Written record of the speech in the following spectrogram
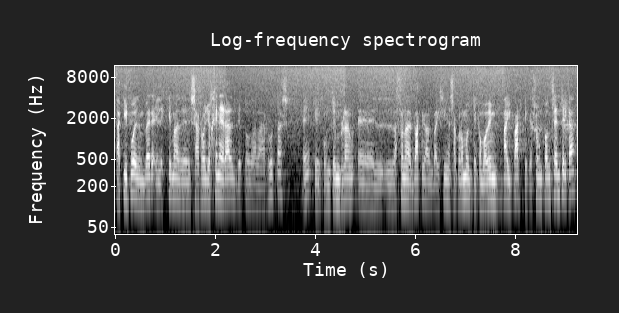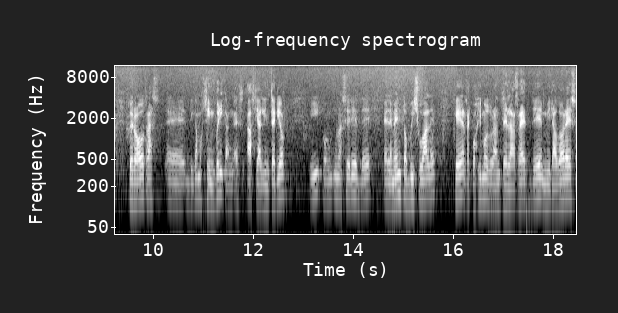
aquí pueden ver el esquema de desarrollo general de todas las rutas, eh, que contemplan la zona del barrio Albaicín Sacromonte. Como ven, hay partes que son concéntricas, pero otras, digamos, se imbrican hacia el interior y con una serie de elementos visuales que recogimos durante la red de miradores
